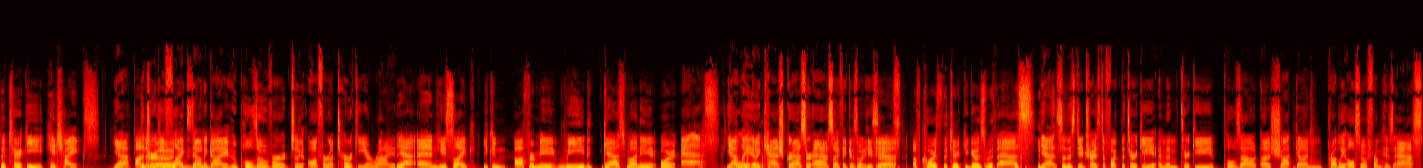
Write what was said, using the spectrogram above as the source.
The turkey hitchhikes. yeah. the, the turkey road. flags down a guy who pulls over to offer a turkey a ride. Yeah, and he's like, "You can offer me weed, gas money, or ass." Yeah, like uh, cash, grass, or ass, I think is what he Yeah. says. Of course, the turkey goes with ass. Yeah, so this dude tries to fuck the turkey, and then the turkey pulls out a shotgun, probably also from his ass,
